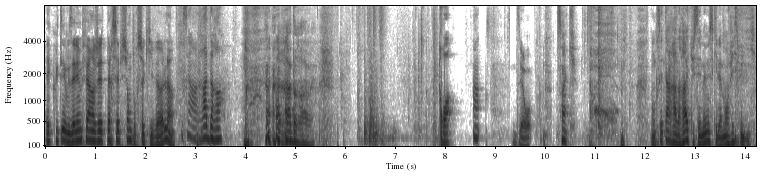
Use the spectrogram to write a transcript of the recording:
Écoutez, vous allez me faire un jet de perception pour ceux qui veulent. C'est un radra. radra ouais. 3. Zéro. 5. Donc c'est un radra et tu sais même ce qu'il a mangé ce midi.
